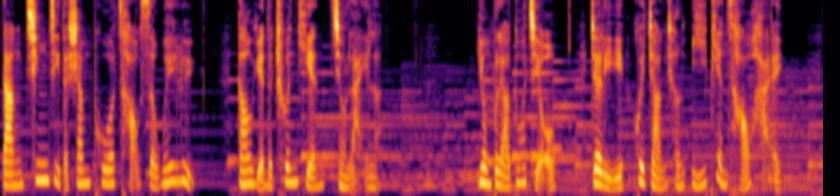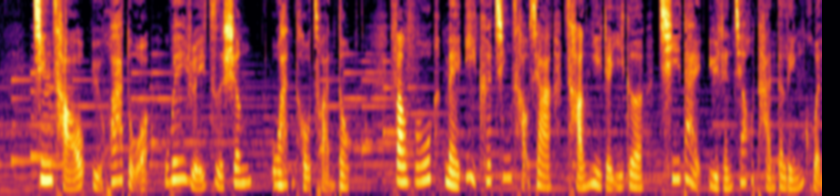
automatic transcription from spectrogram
当清寂的山坡草色微绿，高原的春天就来了。用不了多久，这里会长成一片草海，青草与花朵葳蕤自生，万头攒动，仿佛每一棵青草下藏匿着一个期待与人交谈的灵魂。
